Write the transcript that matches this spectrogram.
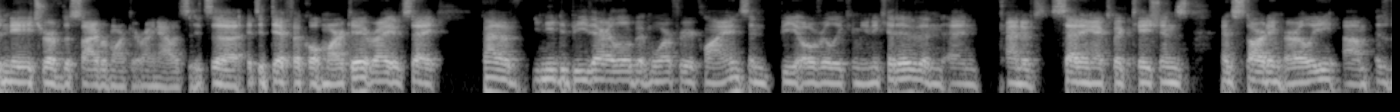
the nature of the cyber market right now. It's it's a it's a difficult market, right? I would say kind of you need to be there a little bit more for your clients and be overly communicative and and kind of setting expectations and starting early um, is,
